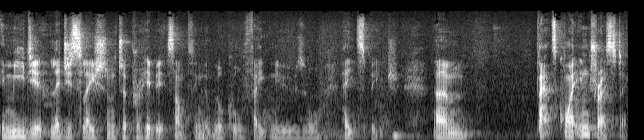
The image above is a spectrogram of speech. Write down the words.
immediate legislation to prohibit something that we'll call fake news or hate speech. Um, that's quite interesting.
